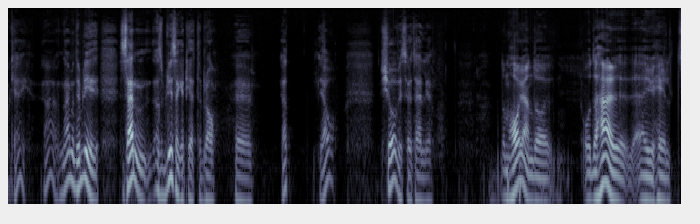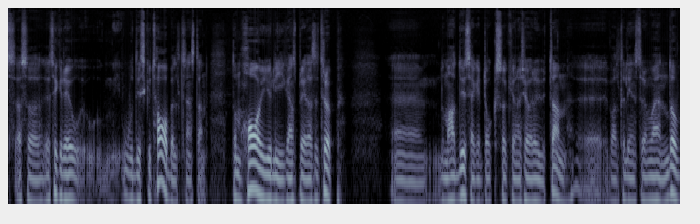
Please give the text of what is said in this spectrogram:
Okej. Ja, nej men det blir... Sen, alltså det blir säkert jättebra. Eh, ja, ja. Kör vi Södertälje. de har ju ändå, och det här är ju helt, alltså jag tycker det är odiskutabelt nästan. De har ju ligans bredaste trupp. Eh, De hade ju säkert också kunnat köra utan eh, Walter Lindström och ändå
